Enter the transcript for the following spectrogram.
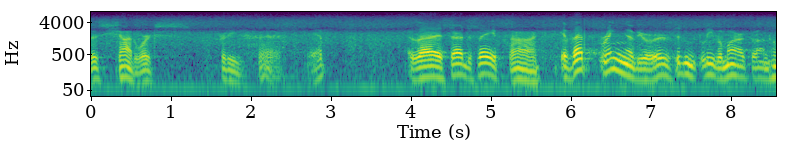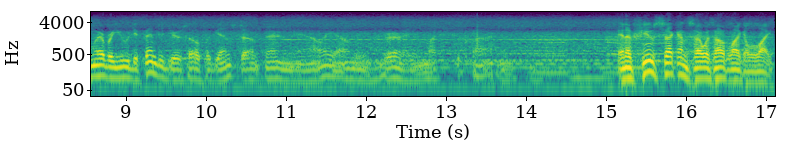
This shot works pretty fast. Yep. As I started to say, Doc, if that ring of yours didn't leave a mark on whomever you defended yourself against uh, out there in the alley, I'll be very much surprised. in a few seconds, I was out like a light.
